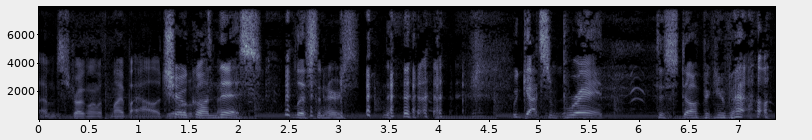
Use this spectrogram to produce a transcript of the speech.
I'm struggling with my biology. Choke on tonight. this, listeners. we got some bread to stuff in your mouth.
